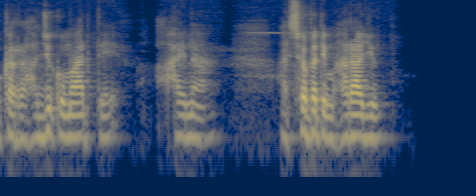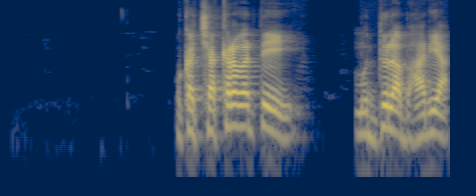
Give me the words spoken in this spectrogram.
ఒక రాజు కుమార్తె ఆయన అశ్వపతి మహారాజు. ఒక చక్రవర్తి ముద్దుల భార్య.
